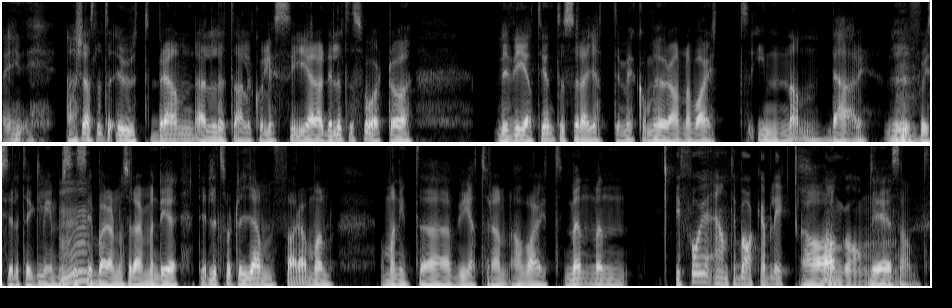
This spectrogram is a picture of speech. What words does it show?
eh, han känns lite utbränd eller lite alkoholiserad. Det är lite svårt att, vi vet ju inte sådär jättemycket om hur han har varit innan det här. Vi Mm. får ju se lite glimpses Mm. i början och sådär, men det, det är lite svårt att jämföra om man, om man inte vet hur han har varit. Men, men Vi får ju en tillbakablick ja, någon gång. det är sant.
